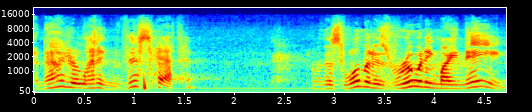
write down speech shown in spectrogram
And now you're letting this happen. I mean, this woman is ruining my name.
